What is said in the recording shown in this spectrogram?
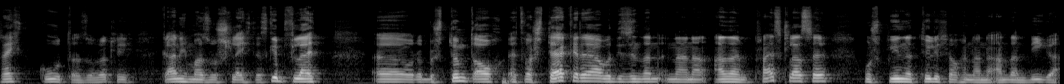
recht gut. Also wirklich gar nicht mal so schlecht. Es gibt vielleicht äh, oder bestimmt auch etwas stärkere, aber die sind dann in einer anderen Preisklasse und spielen natürlich auch in einer anderen Liga.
